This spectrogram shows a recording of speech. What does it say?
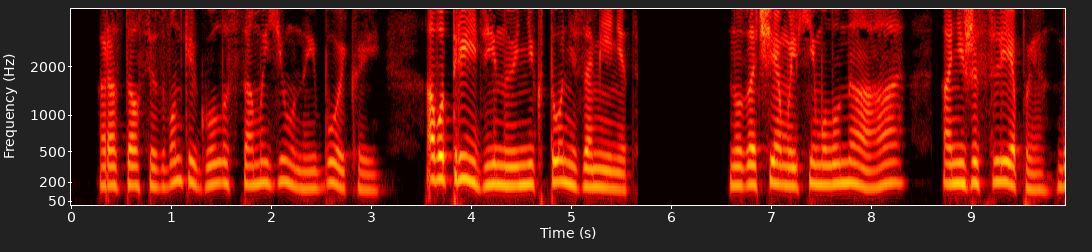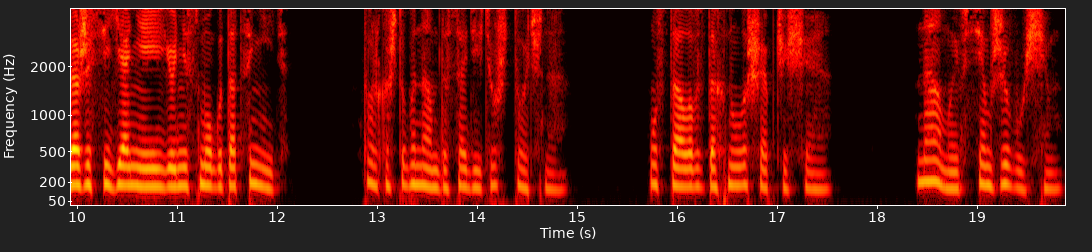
— раздался звонкий голос самой юной, бойкой. «А вот триединую никто не заменит». «Но зачем Ильхиму луна, а?» Они же слепые, даже сияние ее не смогут оценить. Только чтобы нам досадить уж точно. Устало вздохнула шепчущая. Нам и всем живущим.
